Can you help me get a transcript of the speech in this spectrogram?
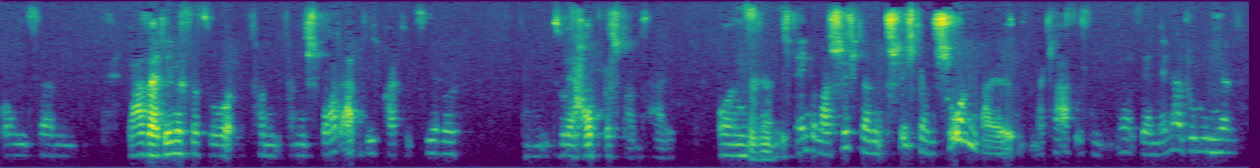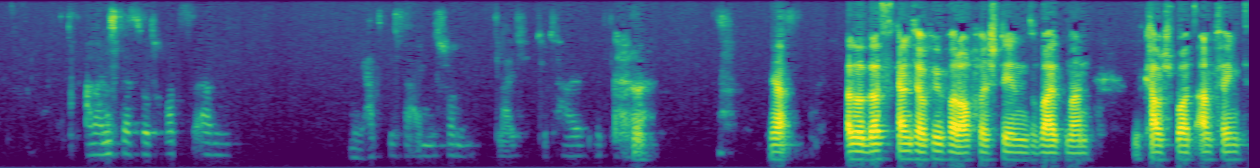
und ähm, ja, seitdem ist das so von, von den Sportarten, die ich praktiziere, so der Hauptbestandteil. Und mhm. ich denke mal schüchtern, schüchtern schon, weil, na klar, es ist ne, sehr männerdominierend, aber nichtsdestotrotz ähm, nee, hat es bisher eigentlich schon gleich total. Ja, also das kann ich auf jeden Fall auch verstehen. Sobald man mit Kampfsport anfängt,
